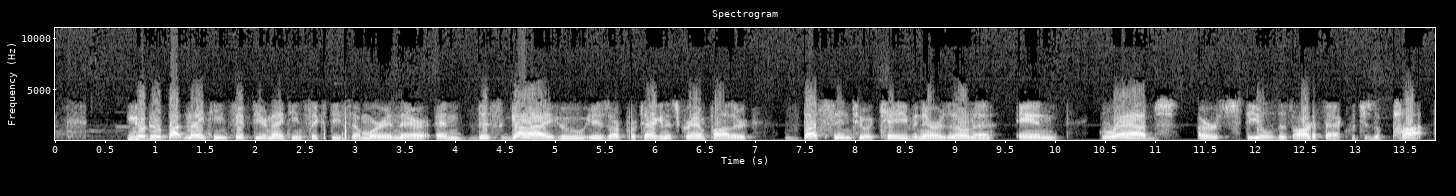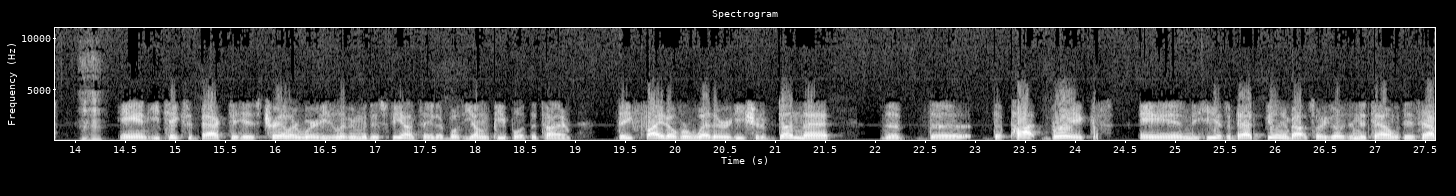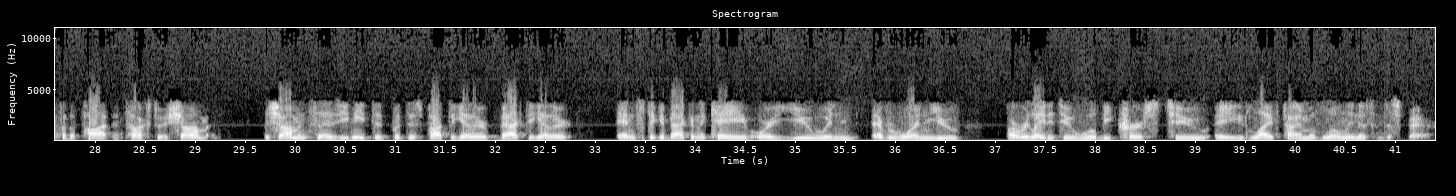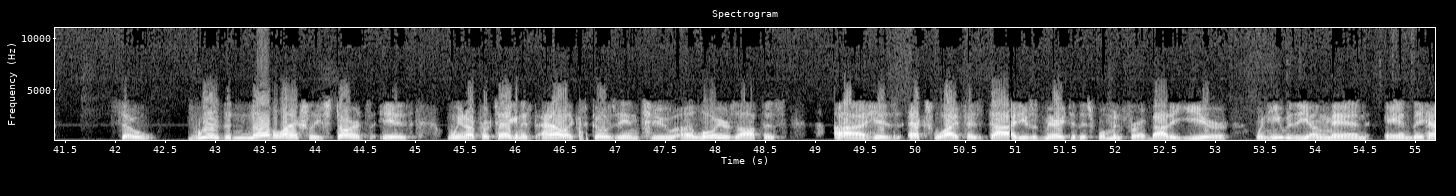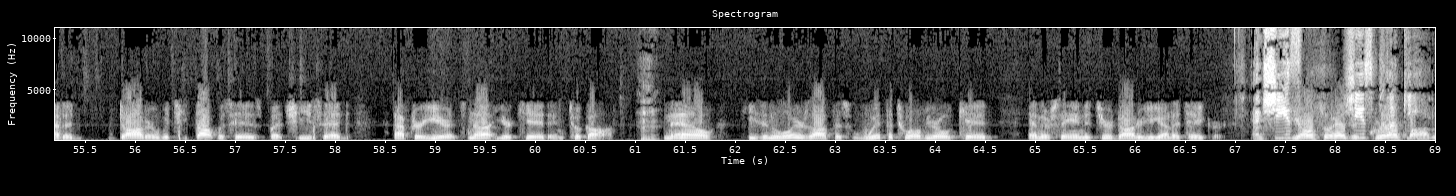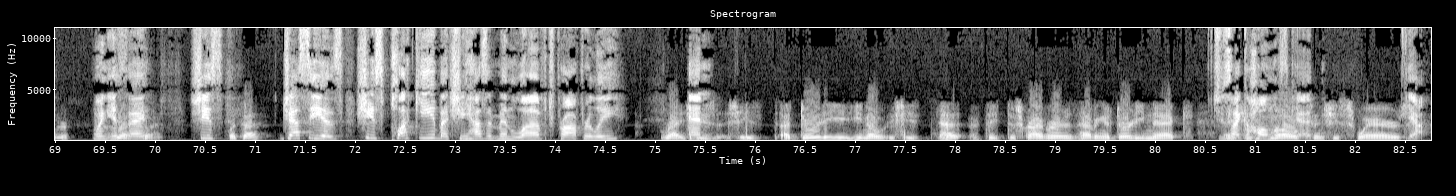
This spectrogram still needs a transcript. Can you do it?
You go to about 1950 or 1960 somewhere in there, and this guy who is our protagonist's grandfather busts into a cave in Arizona and grabs or steals this artifact, which is a pot. Mm-hmm. And he takes it back to his trailer where he's living with his fiancee. They're both young people at the time. They fight over whether he should have done that. The the the pot breaks, and he has a bad feeling about it. So he goes into town with his half of the pot and talks to a shaman. The shaman says, "You need to put this pot together, back together, and stick it back in the cave, or you and everyone you are related to will be cursed to a lifetime of loneliness and despair." So where the novel actually starts is when our protagonist Alex goes into a lawyer's office. Uh, his ex-wife has died. He was married to this woman for about a year when he was a young man, and they had a daughter, which he thought was his, but she said after a year, "It's not your kid," and took off. Hmm. Now he's in the lawyer's office with a 12-year-old kid, and they're saying, "It's your daughter. You got to take her." and she's He also has she's his grandfather. plucky, wouldn't you Yes, say she's What's that? Jesse is she's plucky, but she hasn't been loved properly. Right. And- she's she's a dirty. You know, she's they describe her as having a dirty neck. She's and like a she homeless smokes kid. and she swears. Yeah.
